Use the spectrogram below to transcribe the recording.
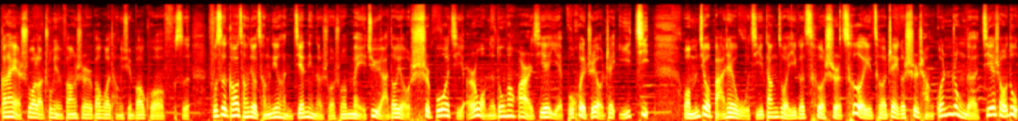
刚才也说了，出品方是包括腾讯，包括福斯。福斯高层就曾经很坚定的说，说美剧啊都有试播集，而我们的《东方华尔街》也不会只有这一季。我们就把这五集当做一个测试，测一测这个市场观众的接受度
